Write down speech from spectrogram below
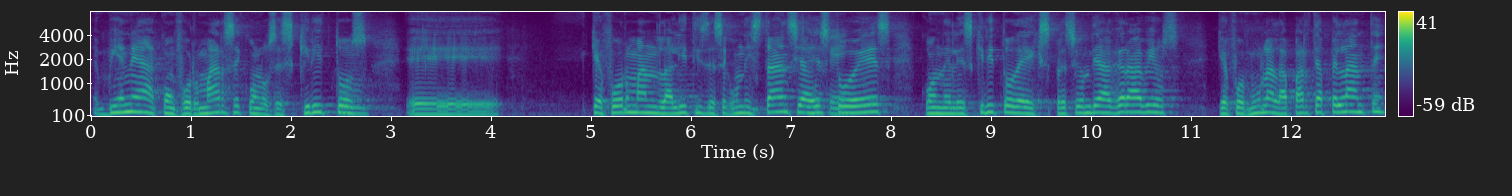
viene a conformarse con los escritos eh, que forman la litis de segunda instancia, esto es, con el escrito de expresión de agravios que formula la parte apelante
